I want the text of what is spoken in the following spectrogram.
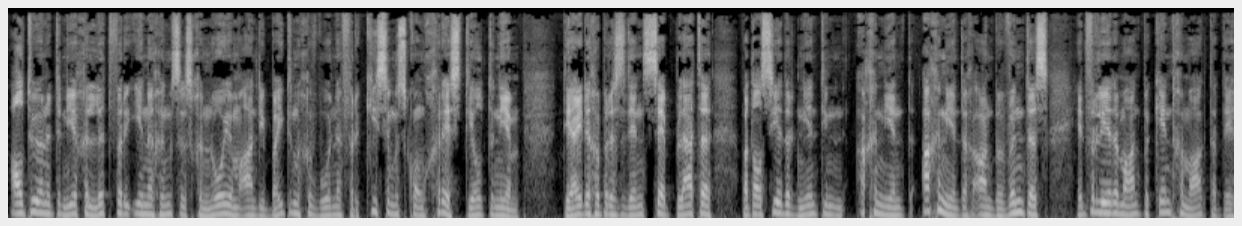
Al 209 lidverenigings is genooi om aan die buitengewone verkiesingskongres deel te neem. Die huidige president Sepp Blatter, wat al sedert 1998 aan bewind is, het verlede maand bekend gemaak dat hy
